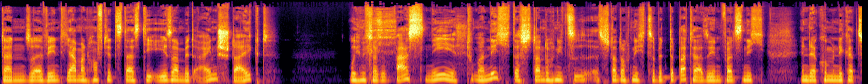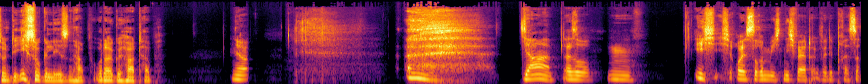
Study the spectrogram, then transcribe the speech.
dann so erwähnt, ja, man hofft jetzt, dass die ESA mit einsteigt. Wo ich mich frage, was? Nee, tut man nicht. Das stand doch nie zu, es stand doch nicht zur Debatte, also jedenfalls nicht in der Kommunikation, die ich so gelesen habe oder gehört habe. Ja. Äh, ja, also mh, hm, ich, ich äußere mich nicht weiter über die Presse.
